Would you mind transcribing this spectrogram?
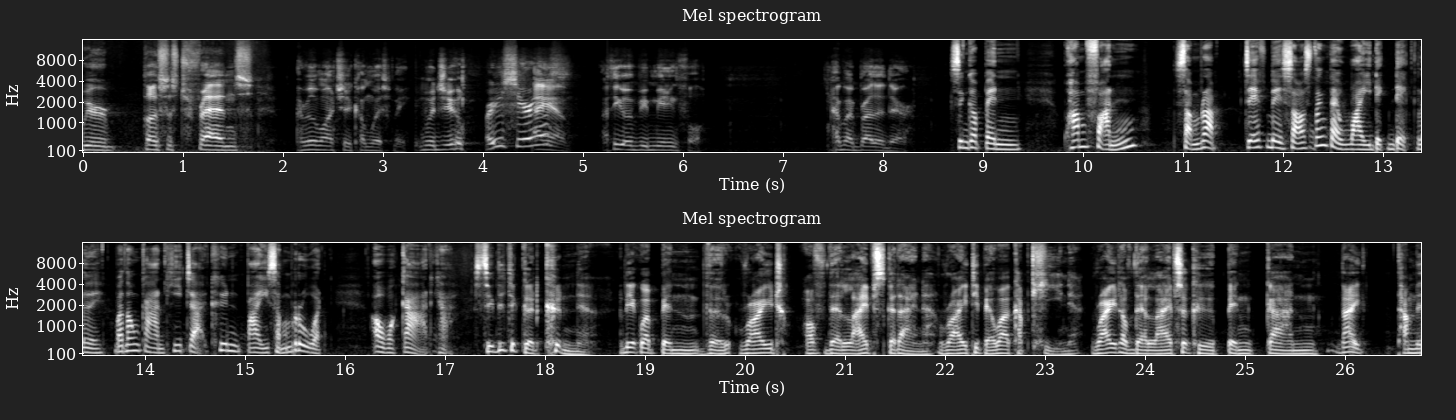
we're closest friends. I really want you to come with me. Would you? Are you serious? I am. I think it would be meaningful. Have my brother there. ซึ่งก็เป็นความฝันสำหรับเจฟเบซอสตั้งแต่วัยเด็กๆเลย ว่าต้องการที่จะขึ้นไปสำรวจอวกาศค่ะ สิ่งที่จะเกิดขึ้นเนี่ยเรียกว่าเป็น the right of their lives ก็ได้นะ right ที่แปลว่าขับขี่เนี่ย right of their lives ก็คือเป็นการได้ทำใน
